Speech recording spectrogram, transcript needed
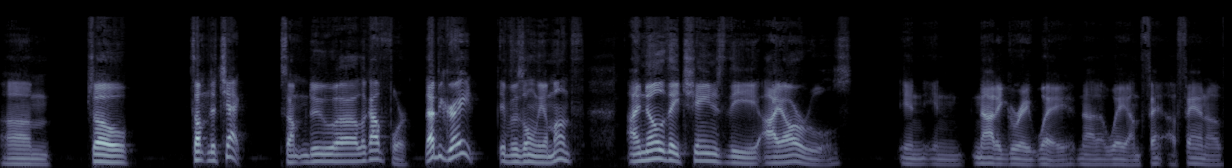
Um, so something to check, something to uh, look out for. That'd be great if it was only a month. I know they changed the IR rules in in not a great way, not a way I'm fa- a fan of.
